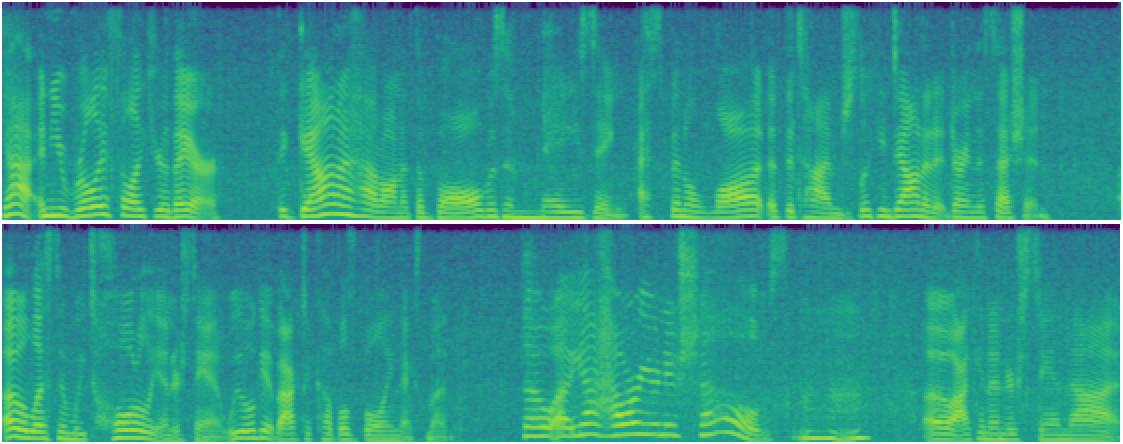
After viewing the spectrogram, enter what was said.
Yeah, and you really feel like you're there. The gown I had on at the ball was amazing. I spent a lot of the time just looking down at it during the session. Oh, listen, we totally understand. We will get back to couples bowling next month. So, uh, yeah, how are your new shelves? Mm-hmm. Oh, I can understand that.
